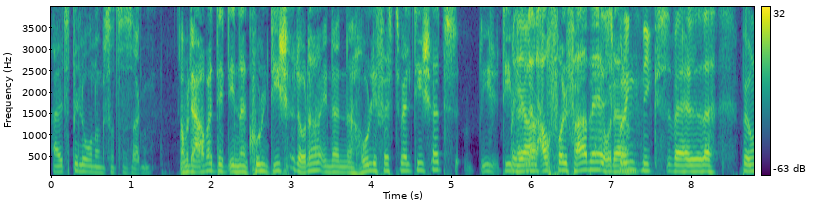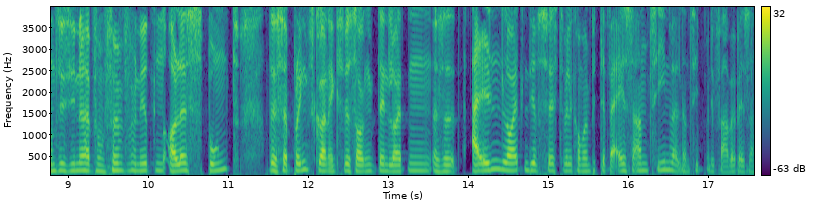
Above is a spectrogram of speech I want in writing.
als Belohnung sozusagen. Aber der arbeitet in einem coolen T-Shirt, oder? In einem Holy Festival T-Shirt? Die, die werden Ja. dann auch voll Farbe? Das oder? bringt nichts, weil äh, bei uns ist innerhalb von fünf Minuten alles bunt. Deshalb bringt es gar nichts. Wir sagen den Leuten, also allen Leuten, die aufs Festival kommen, bitte weiß anziehen, weil dann sieht man die Farbe besser.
